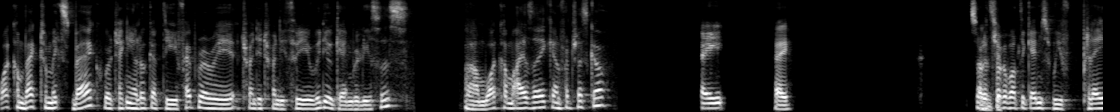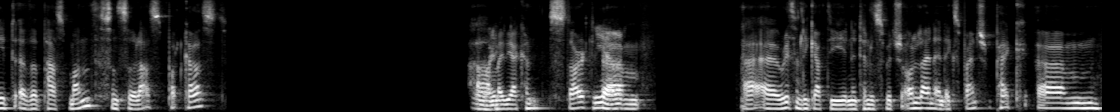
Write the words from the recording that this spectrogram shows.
Welcome back to MiXT BAG. We're taking a look at the February 2023 video game releases. Um, welcome, Isaac and Francesco. Hey. Hey. So let's talk about the games we've played uh, the past month since the last podcast. Uh, Alright. maybe I can start. Yeah. Um, I I recently got the Nintendo Switch Online and Expansion Pack um,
